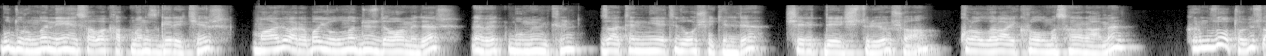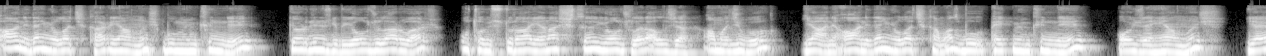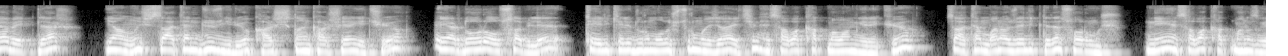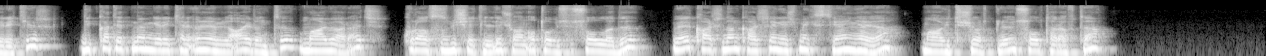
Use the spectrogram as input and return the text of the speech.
Bu durumda neyi hesaba katmanız gerekir? Mavi araba yoluna düz devam eder. Evet bu mümkün. Zaten niyeti de o şekilde. Şerit değiştiriyor şu an. Kurallara aykırı olmasına rağmen. Kırmızı otobüs aniden yola çıkar. Yanlış. Bu mümkün değil. Gördüğünüz gibi yolcular var. Otobüs durağa yanaştı. Yolcuları alacak. Amacı bu. Yani aniden yola çıkamaz. Bu pek mümkün değil. O yüzden yanlış. Yaya bekler. Yanlış. Zaten düz gidiyor. Karşıdan karşıya geçiyor. Eğer doğru olsa bile tehlikeli durum oluşturmayacağı için hesaba katmamam gerekiyor. Zaten bana özellikle de sormuş. Neyi hesaba katmanız gerekir? Dikkat etmem gereken önemli ayrıntı mavi araç. Kuralsız bir şekilde şu an otobüsü solladı ve karşıdan karşıya geçmek isteyen yaya mavi tişörtlü sol tarafta.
